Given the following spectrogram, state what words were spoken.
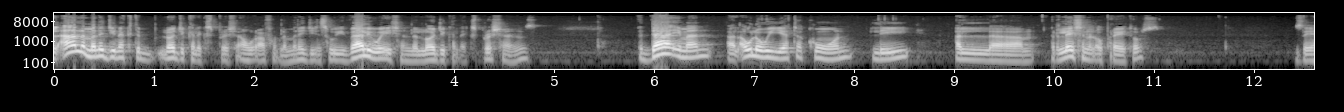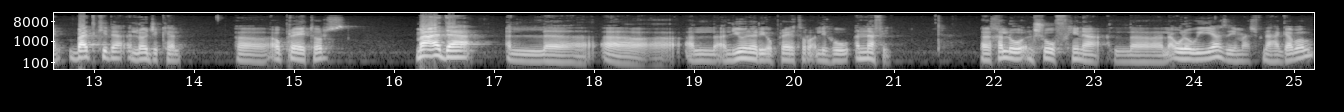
الآن لما نجي نكتب logical expression أو عفوا لما نجي نسوي evaluation للlogical expressions دائما الأولوية تكون لل relational operators زين بعد كذا ال logical operators آه، ما عدا ال unary operator آه، اللي هو النفي. آه، خلوا نشوف هنا الأولوية زي ما شفناها قبل.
